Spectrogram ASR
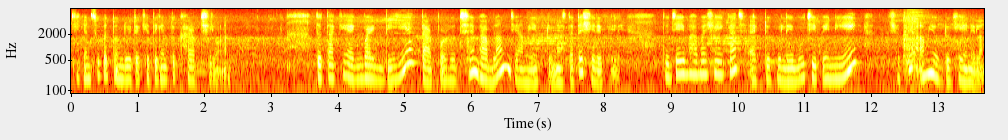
চিকেন স্যুপ আর তন্দুরিটা খেতে কিন্তু খারাপ ছিল না। তো তাকে একবার দিয়ে তারপর হচ্ছে ভাবলাম যে আমি একটু নাস্তাটা সেরে ফেলি। তো যেইভাবে সেই কাজ, একটুকু লেবু চিপে নিয়েই সাথে আমি একটু খেয়ে নিলাম।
